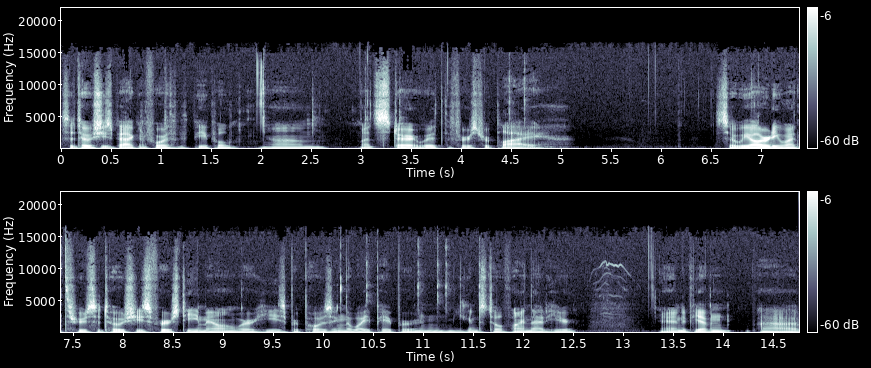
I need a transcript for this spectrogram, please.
Satoshi's back and forth with people. Um, let's start with the first reply. So we already went through Satoshi's first email where he's proposing the white paper, and you can still find that here. And if you haven't uh,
